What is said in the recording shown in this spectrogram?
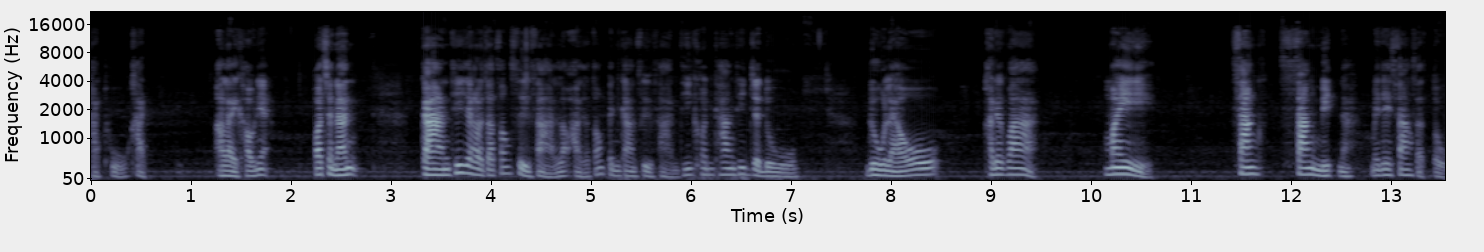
ขัดหูขัดอะไรเขาเนี่ย เพราะฉะนั้นการที่เราจะต้องสื่อสารเราอาจจะต้องเป็นการสื่อสารที่ค่อนข้างที่จะดูดูแล้วเขาเรียกว่าไม่ สร้างสร้างมิตรนะไม่ได้สร้างศัตรู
